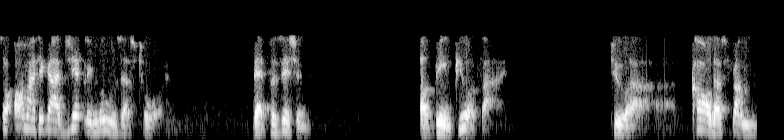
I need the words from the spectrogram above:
So Almighty God gently moves us toward that position of being purified to uh, call us from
